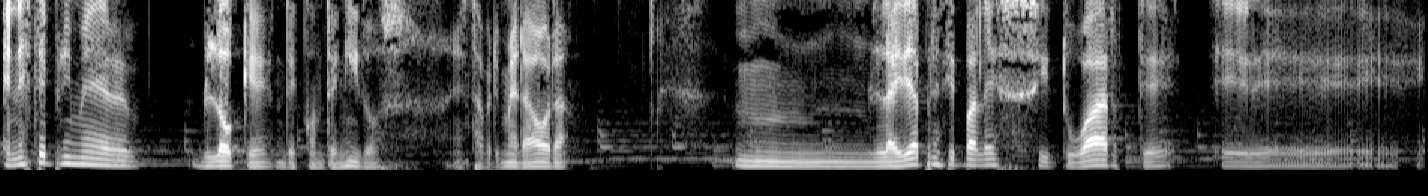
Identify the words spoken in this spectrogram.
En este primer bloque de contenidos, en esta primera hora, mm, la idea principal es situarte eh,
